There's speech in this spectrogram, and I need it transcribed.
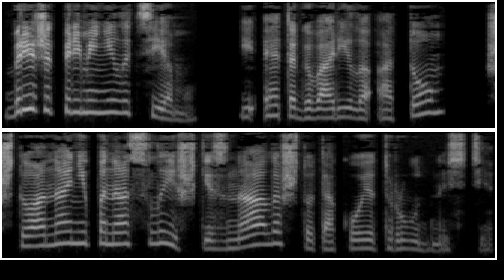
Бриджит переменила тему, и это говорило о том, что она не понаслышке знала, что такое трудности.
